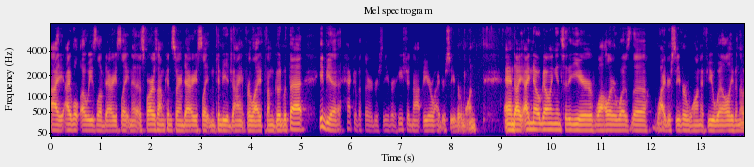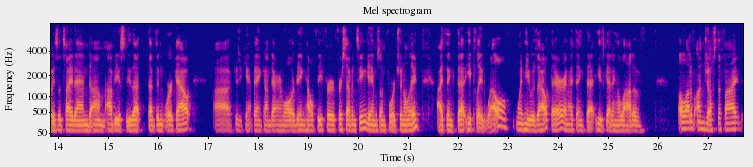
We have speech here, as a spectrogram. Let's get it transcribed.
I, I will always love Darius Slayton. As far as I'm concerned, Darius Slayton can be a giant for life. I'm good with that. He'd be a heck of a third receiver. He should not be your wide receiver one. And I, I know going into the year, Waller was the wide receiver one, if you will, even though he's a tight end. Um, obviously, that that didn't work out because uh, you can't bank on Darren Waller being healthy for for 17 games. Unfortunately, I think that he played well when he was out there, and I think that he's getting a lot of a lot of unjustified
